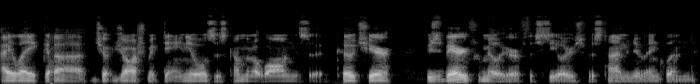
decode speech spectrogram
I like uh, J- Josh McDaniels is coming along as a coach here, who's very familiar with the Steelers of his time in New England.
